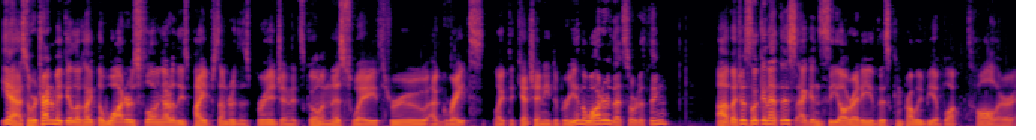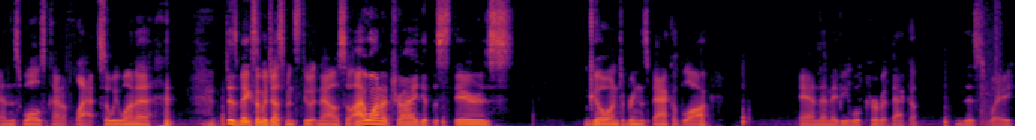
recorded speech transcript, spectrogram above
Yeah, so we're trying to make it look like the water's flowing out of these pipes under this bridge, and it's going this way through a grate, like to catch any debris in the water, that sort of thing. Uh, but just looking at this, I can see already this can probably be a block taller, and this wall's kind of flat. So we want to just make some adjustments to it now. So I want to try get the stairs going to bring this back a block. And then maybe we'll curve it back up this way.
